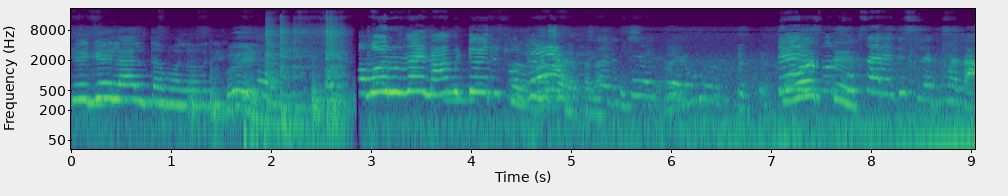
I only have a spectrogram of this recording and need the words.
हे घ्यायला आलता मला. वरून ना आम्ही टेरेस वरती सारे दिसलेत मला.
